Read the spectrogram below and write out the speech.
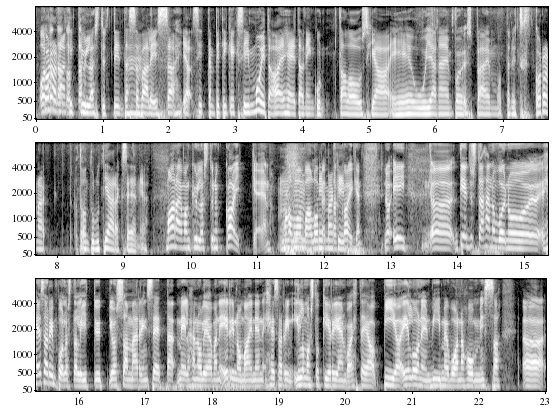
Koronaankin kyllästyttiin tässä mm. välissä ja sitten piti keksiä muita aiheita, niin kuin talous ja EU ja näin poispäin, mutta nyt korona on tullut jäädäkseen. Ja... Mä oon aivan kyllästynyt kaikkeen. Mä mm-hmm, haluan vaan lopettaa niin kaiken. No ei, tietysti tähän on voinut Hesarin puolesta liittyä jossain määrin se, että meillähän oli aivan erinomainen Hesarin ilmastokirjeenvaihtaja Pia Elonen viime vuonna hommissa.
